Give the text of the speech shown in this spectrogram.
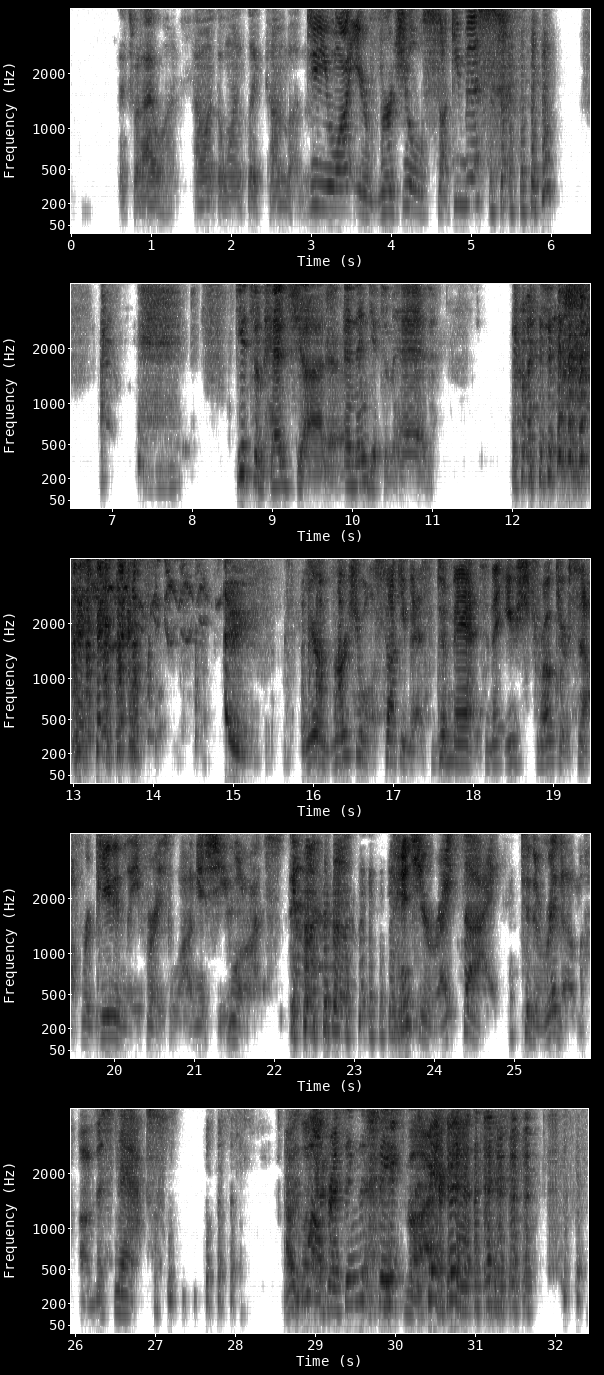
That's what I want. I want the one-click come button. Do you want your virtual succubus? get some headshots Yeah. and then get some head. Your virtual succubus demands that you stroke yourself repeatedly for as long as she wants. Pinch your right thigh to the rhythm of the snaps. I was While pressing the space bar.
